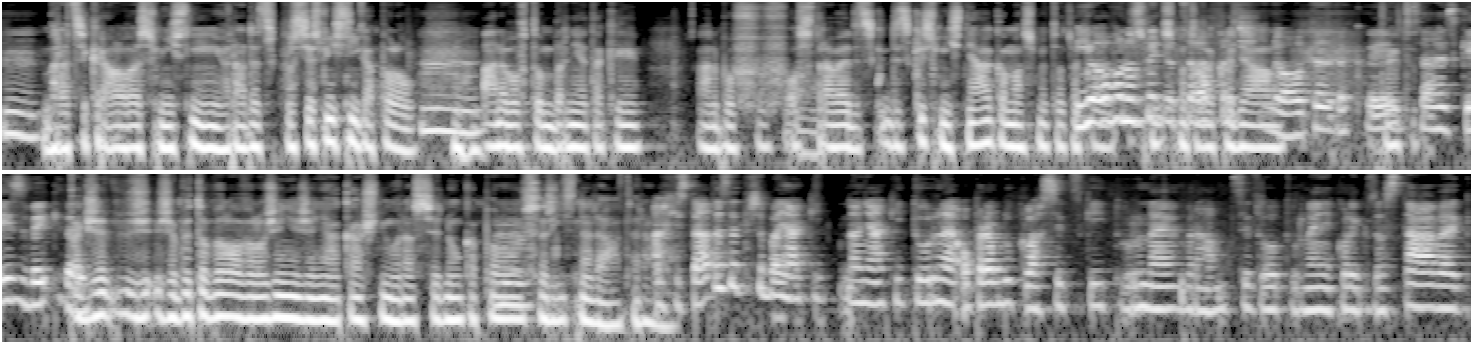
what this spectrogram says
hmm. v Hradci Králové s místní, Hradec, prostě s místní kapelou. Hmm. A nebo v tom Brně taky, a nebo v, v Ostravě, vždycky, vždycky s místňákama jsme to takhle, jo, ono jsme, jsme to takhle dělali. no, to je takový Tak to- docela hezký zvyk. Tak. Takže, že, že by to bylo vyloženě, že nějaká šňůra s jednou kapelou hmm. se říct nedá teda. A chystáte se třeba nějaký, na nějaký turné, opravdu klasický turné, v rámci toho turné několik zastávek?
